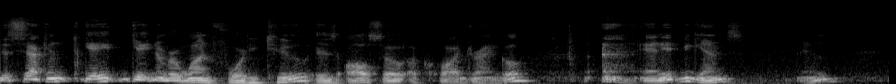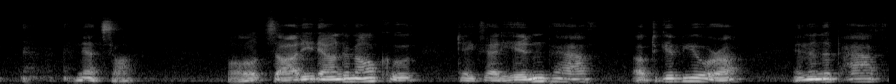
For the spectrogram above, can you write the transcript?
The second gate, gate number 142, is also a quadrangle, and it begins in Netzach, follow Tzadi down to Malkuth, takes that hidden path up to Gebura, and then the path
